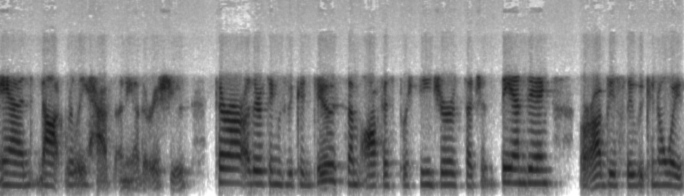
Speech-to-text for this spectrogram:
and not really have any other issues. There are other things we can do, some office procedures such as banding, or obviously we can always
